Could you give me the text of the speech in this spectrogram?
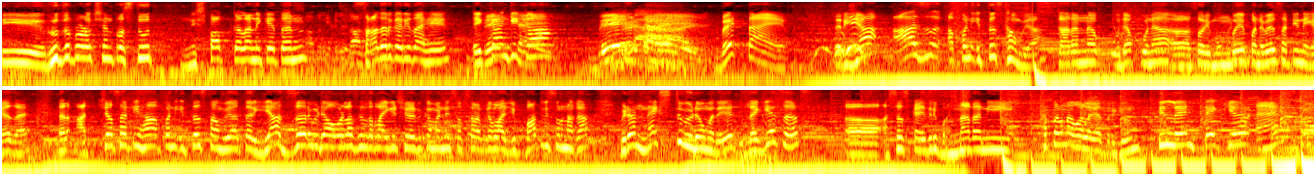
ती रुद्र प्रोडक्शन प्रस्तुत निष्पाप कला निकेतन सादर करीत आहे. एकांकिका बेड टाइम तर या आज आपण इथंच थांबूया कारण उद्या पुण्या सॉरी मुंबई पनवेलसाठी निघायचं आहे. तर आजच्यासाठी हा आपण इथंच थांबूया. तर या जर व्हिडिओ आवडला असेल तर लाईक शेअर कमेंट आणि सबस्क्राईब करायला अजिबात विसरू नका. व्हिडिओ नेक्स्ट व्हिडिओमध्ये लगेचच असंच काहीतरी भन्नाट आणि खतरनाक व्हायला काहीतरी घेऊन till then take care and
